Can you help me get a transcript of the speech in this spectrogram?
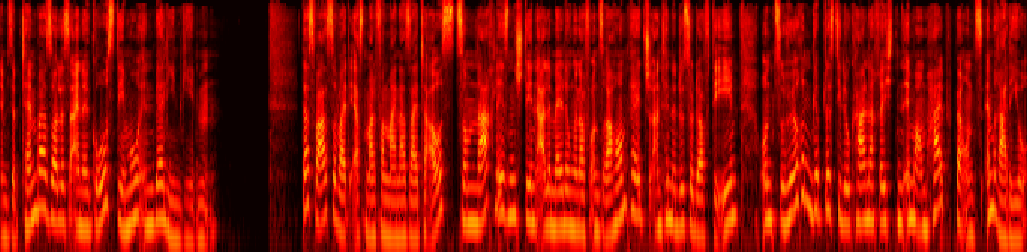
Im September soll es eine Großdemo in Berlin geben. Das war's soweit erstmal von meiner Seite aus. Zum Nachlesen stehen alle Meldungen auf unserer Homepage antennedüsseldorf.de und zu hören gibt es die Lokalnachrichten immer um halb bei uns im Radio.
